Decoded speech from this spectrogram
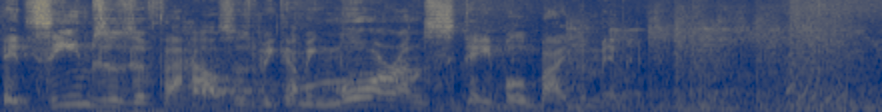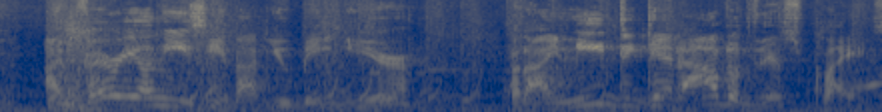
It seems as if the house is becoming more unstable by the minute. I'm very uneasy about you being here, but I need to get out of this place.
